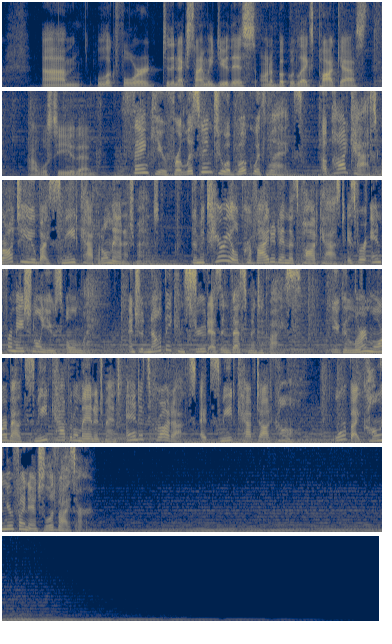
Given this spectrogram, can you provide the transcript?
Um, we'll look forward to the next time we do this on a Book with Legs podcast. Uh, we'll see you then. Thank you for listening to A Book with Legs, a podcast brought to you by Smead Capital Management. The material provided in this podcast is for informational use only and should not be construed as investment advice. You can learn more about Smead Capital Management and its products at smeadcap.com or by calling your financial advisor.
